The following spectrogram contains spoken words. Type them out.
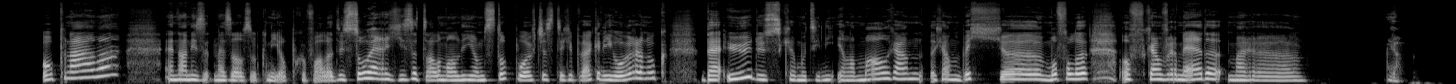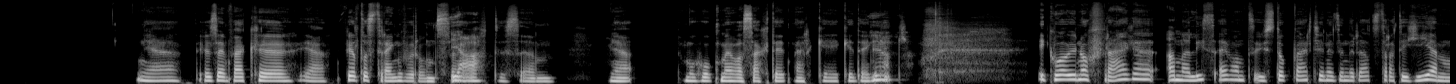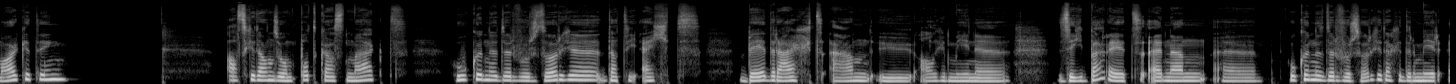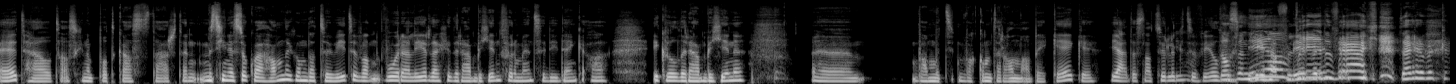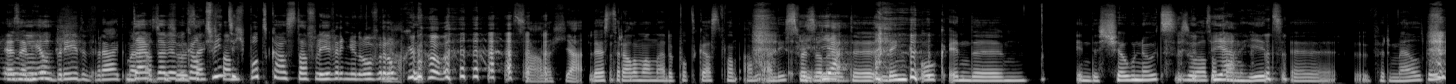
opname. En dan is het mij zelfs ook niet opgevallen. Dus zo erg is het allemaal niet om stopwoordjes te gebruiken. Die horen ook bij u, dus je moet die niet helemaal gaan, gaan wegmoffelen uh, of gaan vermijden. Maar uh, ja. Ja, we zijn vaak uh, ja, veel te streng voor ons. Ja. Dus um, ja, we mogen ook met wat zachtheid naar kijken, denk ja. ik. Ik wou u nog vragen, Annelies, hè, want uw stokpaardje is inderdaad strategie en marketing als je dan zo'n podcast maakt, hoe kun je ervoor zorgen dat die echt bijdraagt aan je algemene zichtbaarheid? En dan, uh, hoe kun je ervoor zorgen dat je er meer uithaalt als je een podcast start? En misschien is het ook wel handig om dat te weten van vooraleer dat je eraan begint, voor mensen die denken, ah, ik wil eraan beginnen. Uh, wat, moet, wat komt er allemaal bij kijken? Ja, dat is natuurlijk te veel Dat is een heel brede vraag. Daar heb ik al, dat is een heel brede vraag. Maar daar, daar heb ik al twintig podcastafleveringen over opgenomen. Zalig, ja. Luister allemaal naar de podcast van Anne-Alice. We zullen de link ook in de, in de show notes, zoals dat dan heet, uh, vermelden.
